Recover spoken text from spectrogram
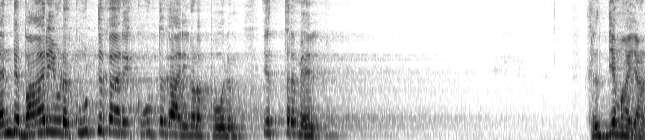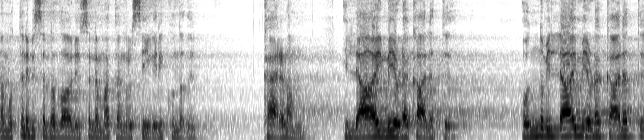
തന്റെ ഭാര്യയുടെ കൂട്ടുകാരെ കൂട്ടുകാരികളെപ്പോലും എത്രമേൽ ഹൃദ്യമായാണ് മുത്തനബി സല്ലാ അലൈഹി സ്വല്ല തങ്ങൾ സ്വീകരിക്കുന്നത്. കാരണം ഇല്ലായ്മയുടെ കാലത്ത് ഒന്നുമില്ലായ്മയുടെ കാലത്ത്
